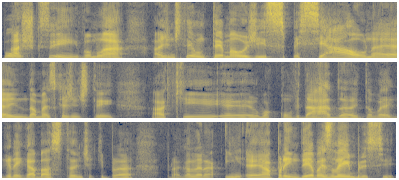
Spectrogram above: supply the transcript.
Bom, Acho que sim. Vamos lá. A gente tem um tema hoje especial, né? Ainda mais que a gente tem aqui é, uma convidada, então vai agregar bastante aqui para a galera é, aprender. Mas lembre-se,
